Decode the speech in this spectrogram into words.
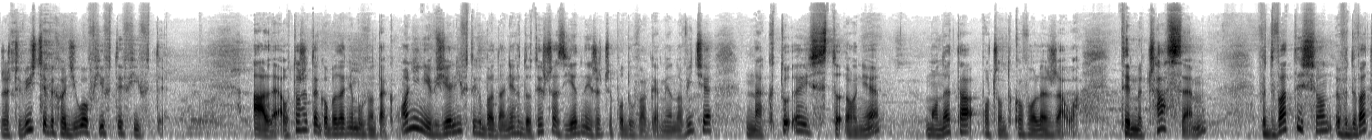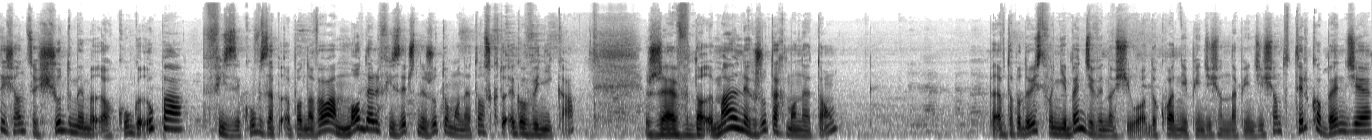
rzeczywiście wychodziło 50-50. Ale autorzy tego badania mówią tak, oni nie wzięli w tych badaniach dotychczas jednej rzeczy pod uwagę, mianowicie na której stronie moneta początkowo leżała. Tymczasem w, 2000, w 2007 roku grupa fizyków zaproponowała model fizyczny rzutu monetą, z którego wynika, że w normalnych rzutach monetą prawdopodobieństwo nie będzie wynosiło dokładnie 50 na 50, tylko będzie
